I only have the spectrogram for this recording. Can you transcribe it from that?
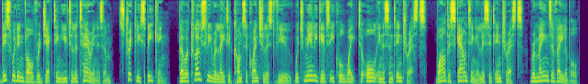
This would involve rejecting utilitarianism, strictly speaking, though a closely related consequentialist view which merely gives equal weight to all innocent interests, while discounting illicit interests, remains available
